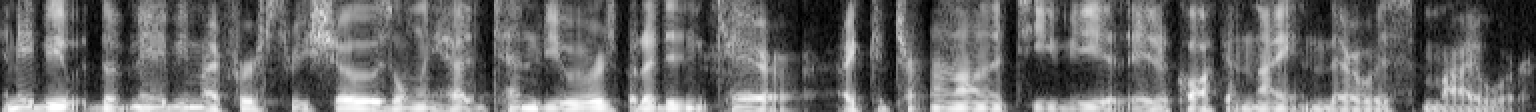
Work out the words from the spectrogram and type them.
And maybe the maybe my first three shows only had 10 viewers, but I didn't care. I could turn on a TV at eight o'clock at night and there was my work.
